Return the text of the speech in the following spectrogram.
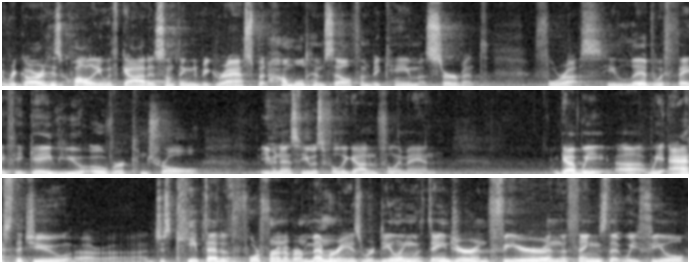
regard his equality with God as something to be grasped, but humbled himself and became a servant for us. He lived with faith, He gave you over control, even as He was fully God and fully man. God, we, uh, we ask that you uh, just keep that at the forefront of our memory as we're dealing with danger and fear and the things that we feel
